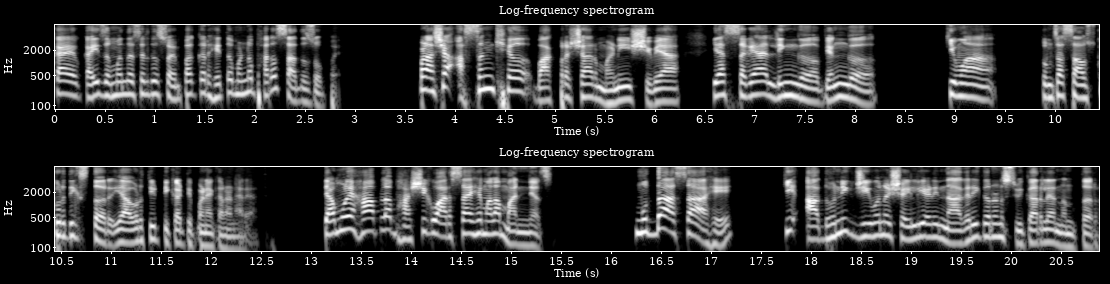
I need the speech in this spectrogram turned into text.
काय काही जमत नसेल तर स्वयंपाक कर हे तर म्हणणं फारच साधं सोपं आहे. पण अशा असंख्य वाक्प्रचार म्हणी शिव्या या सगळ्या लिंग व्यंग किंवा तुमचा सांस्कृतिक स्तर यावरती टीका टिप्पण्या करणाऱ्या आहेत. त्यामुळे हा आपला भाषिक वारसा आहे हे मला मान्यच आहे. मुद्दा असा आहे की आधुनिक जीवनशैली आणि नागरीकरण स्वीकारल्यानंतर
